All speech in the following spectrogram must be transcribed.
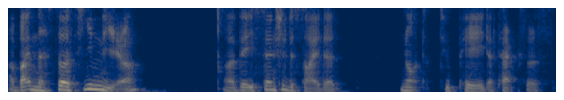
Uh, but in the 13th year, uh, they essentially decided not to pay the taxes.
